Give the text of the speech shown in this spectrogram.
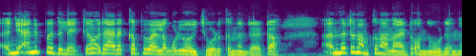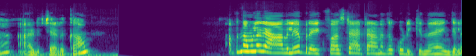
ഞാനിപ്പോൾ ഇതിലേക്ക് ഒരു അരക്കപ്പ് വെള്ളം കൂടി ഒഴിച്ച് കൊടുക്കുന്നുണ്ട് കേട്ടോ. എന്നിട്ട് നമുക്ക് നന്നായിട്ട് ഒന്നുകൂടി ഒന്ന് അടിച്ചെടുക്കാം. അപ്പം നമ്മൾ രാവിലെ ബ്രേക്ക്ഫാസ്റ്റ് ആയിട്ടാണ് ഇത് കുടിക്കുന്നതെങ്കിൽ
